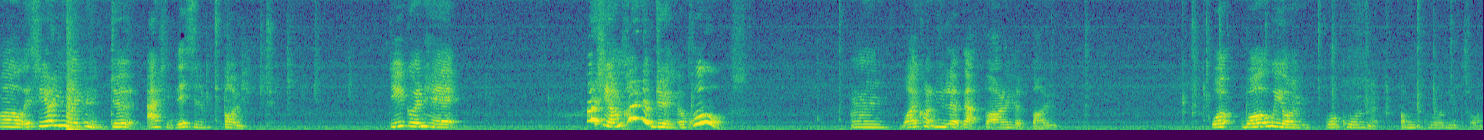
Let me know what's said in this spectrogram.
Well, it's the only way I can do it. Actually, this is a boat. Do you go in here? Actually, I'm kind of doing a course. Um, why can't you look that far in the boat? What what are we on? What coordinate? On coordinates on?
